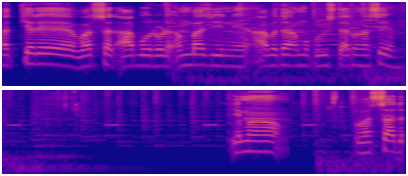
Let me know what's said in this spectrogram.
અત્યારે વરસાદ, આબુ રોડ, અંબાજી ને આ બધા અમુક વિસ્તારોના છે. એમાં વરસાદ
